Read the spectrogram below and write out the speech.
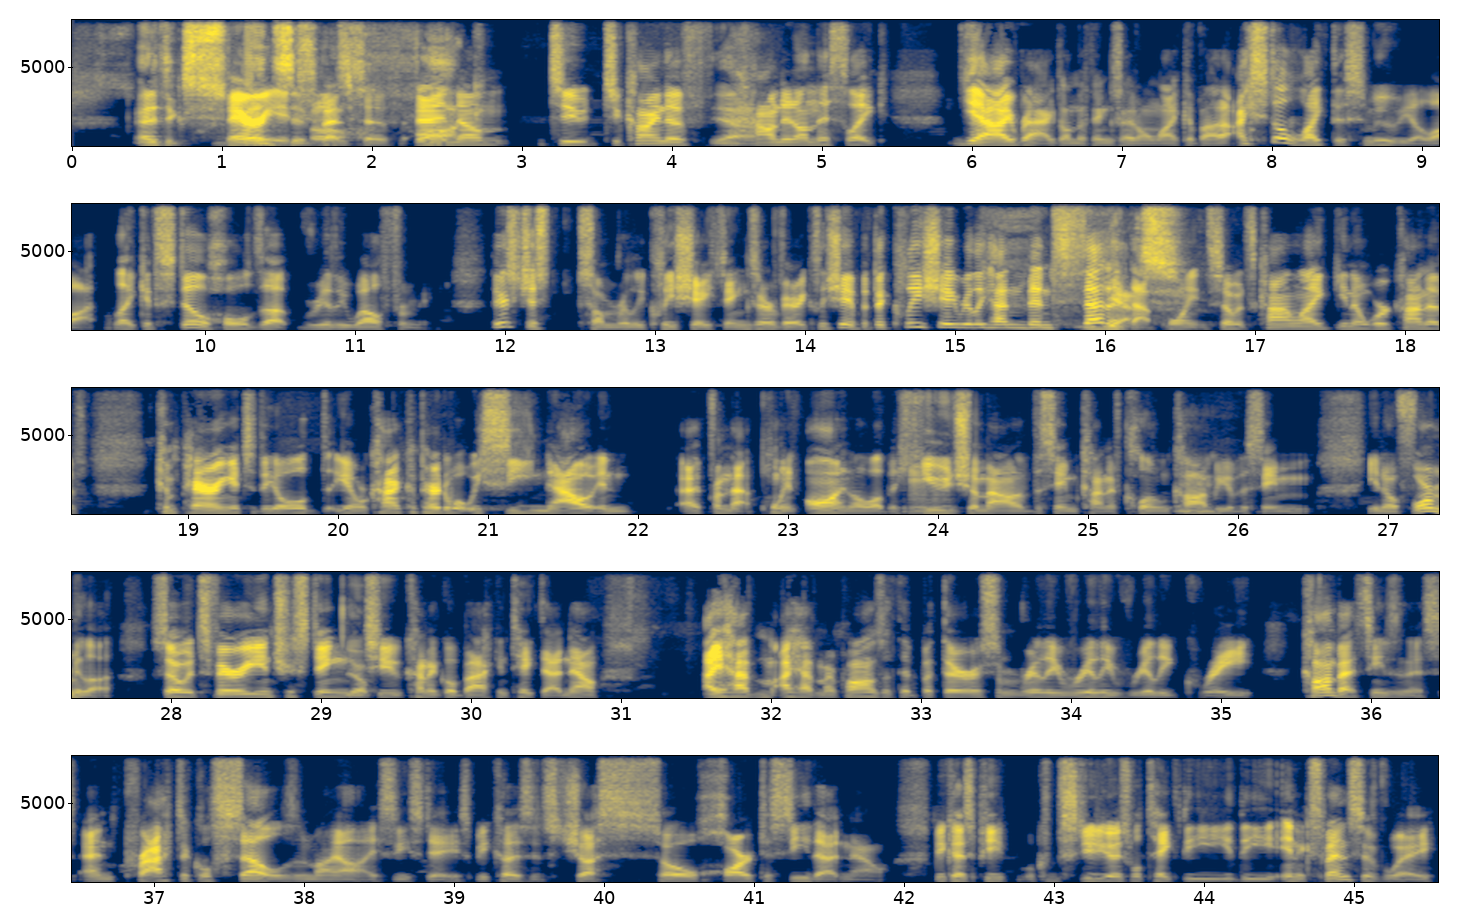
and it's expensive. very expensive fuck. and um to to kind of Yeah. hound it on this like yeah i ragged on the things i don't like about it i still like this movie a lot like it still holds up really well for me there's just some really cliche things that are very cliche but the cliche really hadn't been said at that point so it's kind of like you know we're kind of comparing it to the old you know we're kind of compared to what we see now in uh, from that point on a lot of Mhm. huge amount of the same kind of clone Mhm. copy of the same you know formula so it's very interesting Yep. to kind of go back and take that now I have I have my problems with it, but there are some really, really, really great combat scenes in this and practical cells in my eyes these days because it's just so hard to see that now because people studios will take the the inexpensive way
